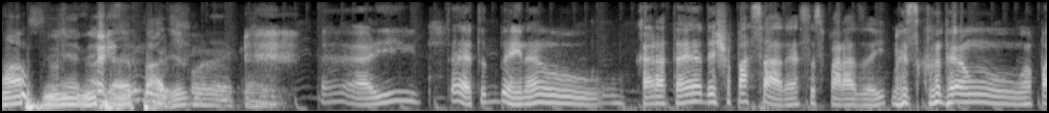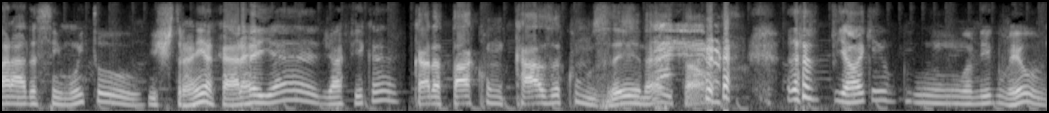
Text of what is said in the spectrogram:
Ah, sim, é, é muito parede. fã, né, cara? É, aí, é, tudo bem, né? O, o cara até deixa passar, né? Essas paradas aí. Mas quando é um- uma parada assim muito estranha, cara, aí é, já fica O cara tá com casa com Z, né? E tal. Pior que um amigo meu,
